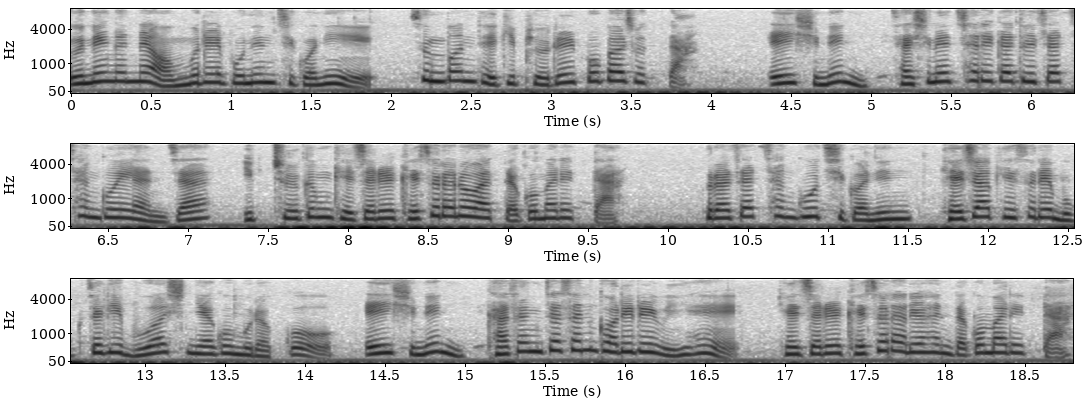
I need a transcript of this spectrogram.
은행 안내 업무를 보는 직원이 순번 대기표를 뽑아줬다. A씨는 자신의 차례가 되자 창고에 앉아 입출금 계좌를 개설하러 왔다고 말했다. 그러자 창고 직원은 계좌 개설의 목적이 무엇이냐고 물었고 A씨는 가상자산 거래를 위해 계좌를 개설하려 한다고 말했다.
